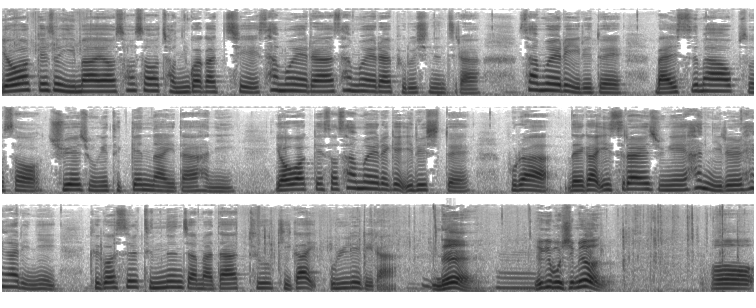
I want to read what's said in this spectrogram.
여호와께서 임하여 서서 전과 같이 사무엘아 사무엘아 부르시는지라 사무엘이 이르되 말씀하옵소서 주의 종이 듣겠나이다 하니 여호와께서 사무엘에게 이르시되 보라 내가 이스라엘 중에 한 일을 행하리니 그것을 듣는 자마다 두 귀가 울리리라 네. 여기 보시면 어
